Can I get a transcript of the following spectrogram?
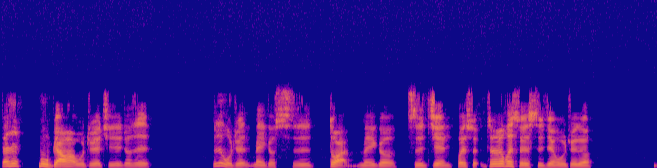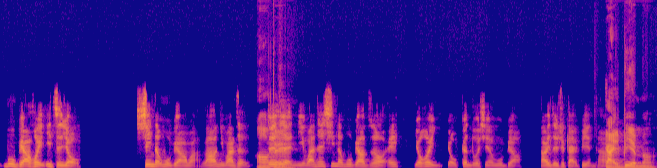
但是目标的话，我觉得其实就是就是我觉得每个时段每个时间会随就是会随着时间，我觉得目标会一直有新的目标嘛，然后你完成，哦对对对你完成新的目标之后，哎，又会有更多新的目标，然后一直去改变它。改变吗？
